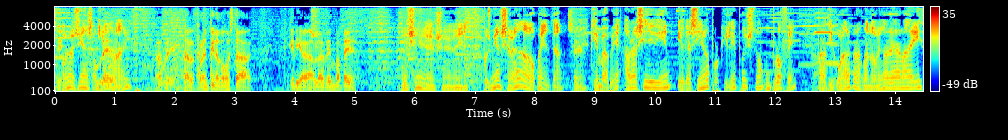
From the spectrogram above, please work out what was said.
Sí. Buenos días. Hombre. Hombre, ¿qué tal? Florentino, ¿cómo está? Que quería hablar de Mbappé. Eh, sí, sí. Pues mira, se me ha dado cuenta Sí. que Mbappé habla así de bien y el castellano porque le he puesto un profe particular para cuando venga al Real Madrid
